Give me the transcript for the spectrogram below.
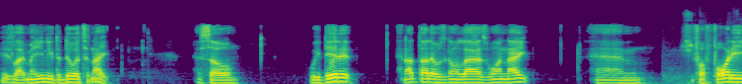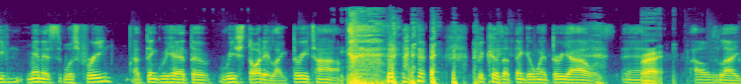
He's like, "Man, you need to do it tonight." And so we did it, and I thought it was gonna last one night, and for 40 minutes was free. I think we had to restart it like three times because I think it went three hours. And right. I was like,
